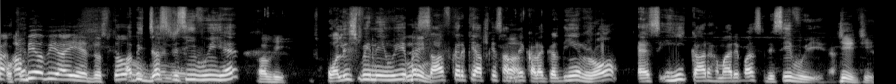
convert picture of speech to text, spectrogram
Okay. अभी अभी आई है दोस्तों। अभी जस्ट रिसीव हुई है। अभी। पॉलिश भी नहीं हुई है। मैं साफ़ करके आपके सामने हाँ। खड़ा कर दी है। रॉ ऐसी ही कार हमारे पास रिसीव हुई है। जी जी।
